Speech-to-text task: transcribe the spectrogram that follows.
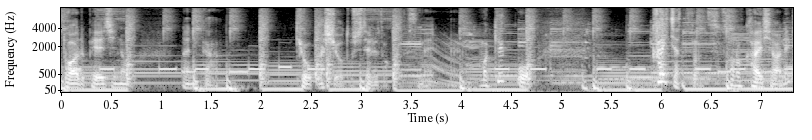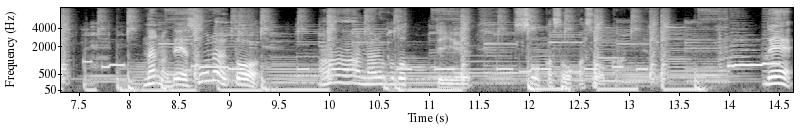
とあるページの何か強化しようとしてるとかですね、まあ、結構書いちゃってたんですその会社はね。なのでそうなるとああなるほどっていうそうかそうかそうかで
